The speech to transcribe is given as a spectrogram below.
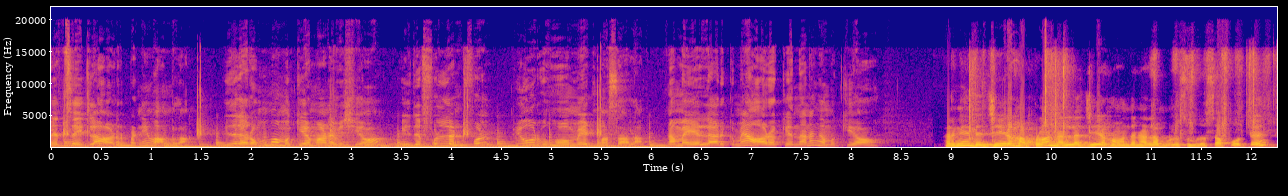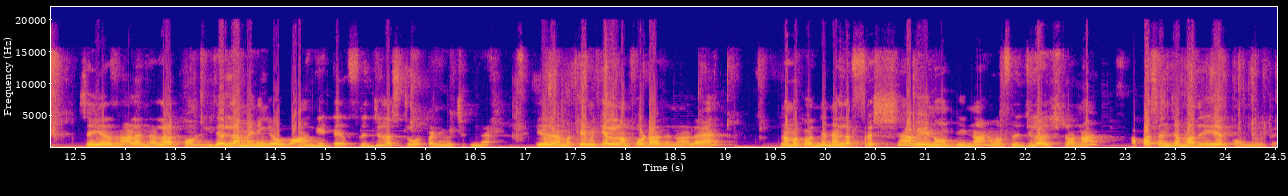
வெப்சைட்டில் ஆர்டர் பண்ணி வாங்கலாம். இதில் ரொம்ப முக்கியமான விஷயம் இது full and full pure homemade masala நம்ம எல்லாருக்குமே ஆரோக்கியம் தானேங்க முக்கியம்? பாருங்க இந்த ஜீரகம் அப்பளம் நல்ல ஜீரகம் வந்து நல்லா முழுசு முழுசாக போட்டு செய்யறதுனால நல்லாயிருக்கும் இது எல்லாமே நீங்கள் வாங்கிட்டு ஃப்ரிட்ஜில் ஸ்டோர் பண்ணி வச்சுக்கோங்க. இதில் நம்ம கெமிக்கல் எல்லாம் போடாதனால நமக்கு வந்து நல்ல ஃப்ரெஷ்ஷாக வேணும் அப்படின்னா நம்ம ஃப்ரிட்ஜில் வச்சிட்டோம்னா அப்போ செஞ்ச மாதிரியே இருக்கும் உங்களுக்கு.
